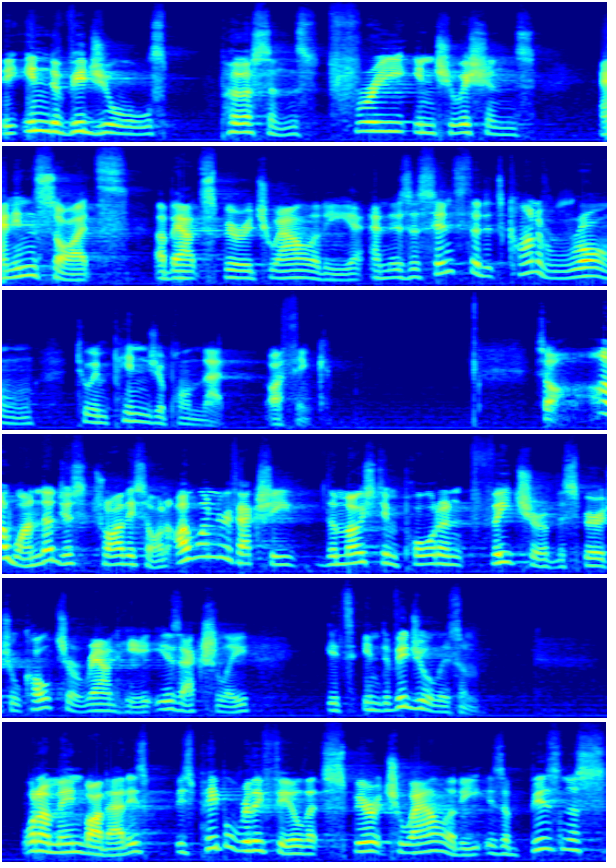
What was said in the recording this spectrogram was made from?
the individual's person's free intuitions and insights about spirituality. And there's a sense that it's kind of wrong to impinge upon that, I think. So I wonder, just try this on, I wonder if actually the most important feature of the spiritual culture around here is actually it's individualism. What I mean by that is, is people really feel that spirituality is a business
